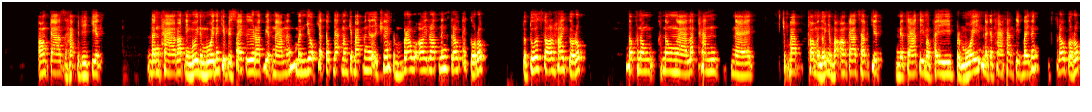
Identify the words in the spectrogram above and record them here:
3អង្គការសហប្រជាជាតិ ដឹងថារដ្ឋនីមួយនីមួយហ្នឹងជាពិសេសគឺរដ្ឋវៀតណាមហ្នឹងមិនយកចិត្តទុកដាក់ក្នុងច្បាប់ហ្នឹងដូច្នេះតម្រូវឲ្យរដ្ឋហ្នឹងត្រូវតែគោរពទទួលស្គាល់ឲ្យគោរពនៅក្នុងក្នុងលក្ខខណ្ឌច្បាប់ធម្មនុញ្ញរបស់អង្គការសហប្រជាជាតិមាត្រាទី26នៃកថាខណ្ឌទី3ហ្នឹងត្រូវគោរព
